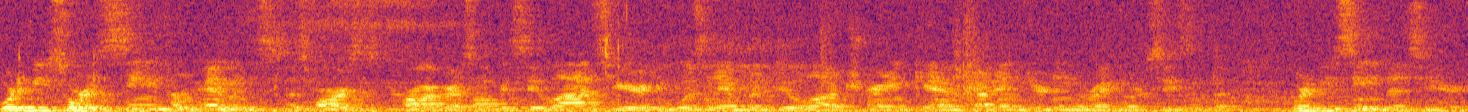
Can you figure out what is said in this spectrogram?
what have you sort of seen from him as, as far as his progress? Obviously, last year he wasn't able to do a lot of training camp, got injured in the regular season, but what have you seen this year?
